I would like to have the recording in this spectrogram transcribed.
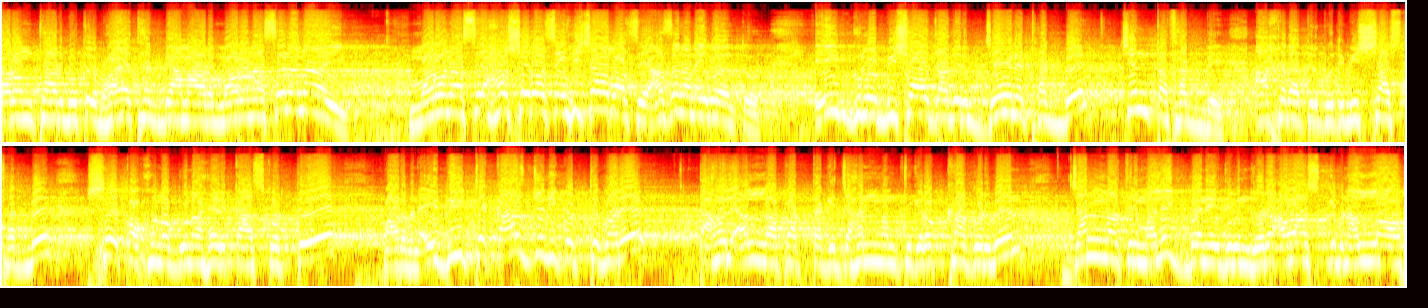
কারণ তার ভিতরে ভয় থাকবে আমার মরণ আছে না নাই? মরণ আছে, হাসর আছে, হিসাব আছে আছে না নাই বলেন তো? এইগুলো বিষয় যাদের জেনে থাকবে, চিন্তা থাকবে, আখেরাতের প্রতি বিশ্বাস থাকবে, সে কখনো গুনাহের কাজ করতে পারবে না। এই দুইটা কাজ যদি করতে পারে, তাহলে আল্লাহ পাক তাকে জাহান্নাম থেকে রক্ষা করবেন, জান্নাতের মালিক বানিয়ে দিবেন। জোরে আওয়াজ করবেন, আল্লাহ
